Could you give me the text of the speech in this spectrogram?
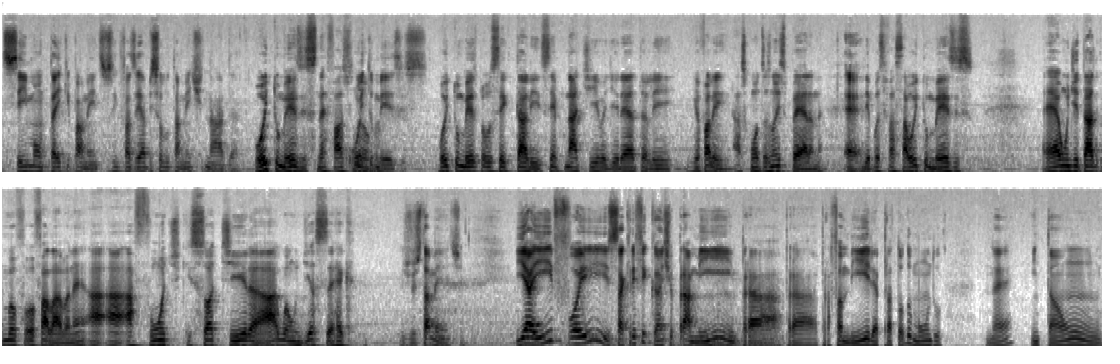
sem montar equipamentos, sem fazer absolutamente nada. Oito meses, né? Fácil Oito meses. Oito meses para você que está ali, sempre nativa, direto ali. Eu falei, as contas não esperam, né? É. Depois você passar oito meses. É um ditado que meu avô falava, né? A, a, a fonte que só tira água um dia seca. Justamente. E aí foi sacrificante para mim, para a família, para todo mundo, né? Então,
